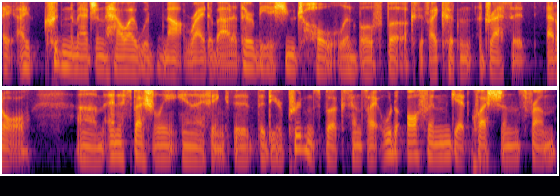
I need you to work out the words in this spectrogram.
I, I, couldn't imagine how I would not write about it. There would be a huge hole in both books if I couldn't address it at all um, and especially in I think the the Dear Prudence book, since I would often get questions from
